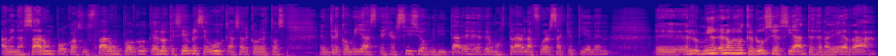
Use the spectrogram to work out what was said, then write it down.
amenazar un poco, asustar un poco, que es lo que siempre se busca hacer con estos, entre comillas, ejercicios militares, es demostrar la fuerza que tienen. Eh, es, lo, mismo que Rusia hacía antes de la guerra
